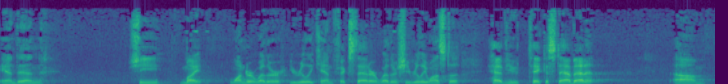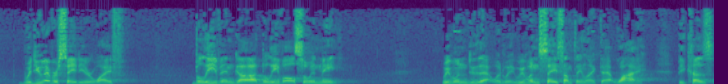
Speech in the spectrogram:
And then she might wonder whether you really can fix that or whether she really wants to have you take a stab at it. Um, would you ever say to your wife, believe in God, believe also in me? We wouldn't do that, would we? We wouldn't say something like that. Why? Because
